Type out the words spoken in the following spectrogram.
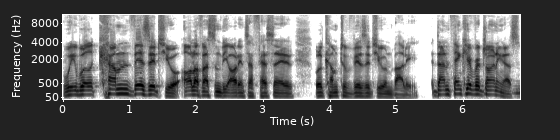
We will come visit you. All of us in the audience are fascinated. We'll come to visit you in Bali. Daan, thank you for joining us.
